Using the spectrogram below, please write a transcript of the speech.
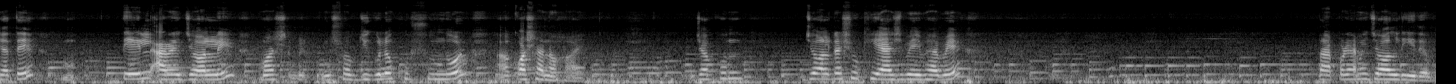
যাতে তেল আর জলে মশ, সবজিগুলো খুব সুন্দর কষানো হয়। যখন জলটা শুকিয়ে আসবে এইভাবে, তারপরে আমি জল দিয়ে দেব।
